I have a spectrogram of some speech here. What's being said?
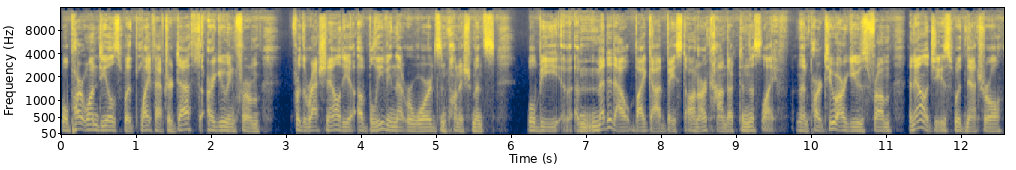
Well, part one deals with life after death, arguing from for the rationality of believing that rewards and punishments will be uh, meted out by God based on our conduct in this life. And then part two argues from analogies with natural,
